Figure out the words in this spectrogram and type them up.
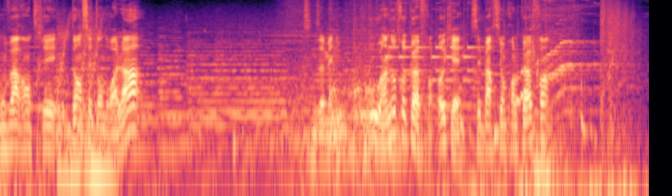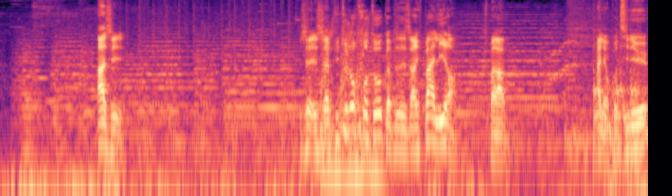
On va rentrer dans cet endroit-là. Ça nous amène où? Ouh, un autre coffre. Ok, c'est parti, on prend le coffre. Ah, j'ai... J'appuie toujours trop tôt, comme j'arrive pas à lire. C'est pas grave. Allez, on continue.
